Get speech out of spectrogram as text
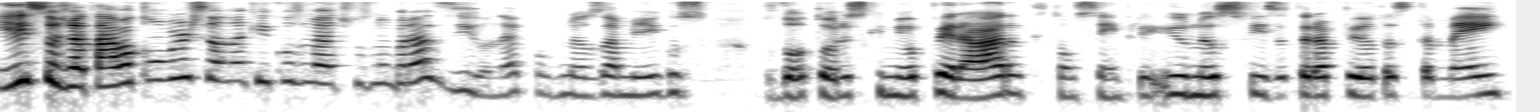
Isso eu já estava conversando aqui com os médicos no Brasil, né? Com os meus amigos, os doutores que me operaram, que estão sempre, e os meus fisioterapeutas também,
